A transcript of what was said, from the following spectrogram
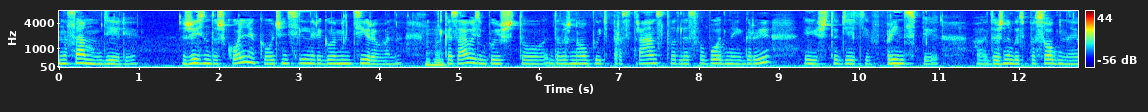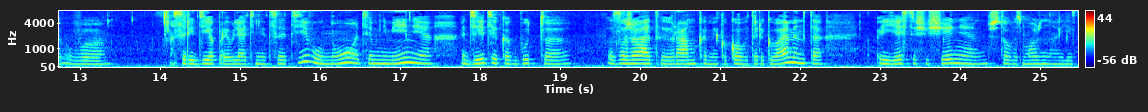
на самом деле жизнь дошкольника очень сильно регламентирована. Угу. И казалось бы, что должно быть пространство для свободной игры, и что дети, в принципе, э, должны быть способны в среде проявлять инициативу, но тем не менее дети как будто зажаты рамками какого-то регламента, и есть ощущение, что, возможно, есть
